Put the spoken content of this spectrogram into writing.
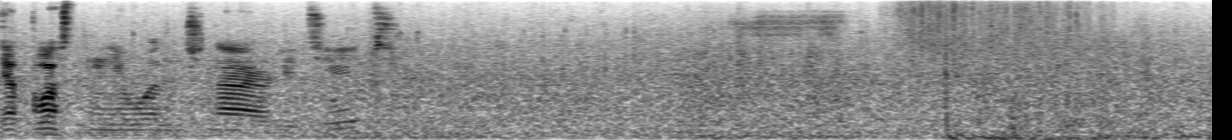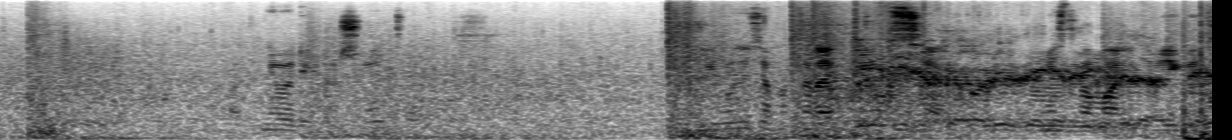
Я просто на него начинаю лететь. От него рикошетит. И вот я поторопился, не сломали двигатель.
